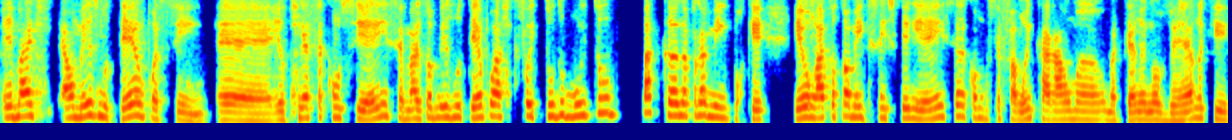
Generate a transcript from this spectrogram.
é, mas ao mesmo tempo, assim, é, eu tinha essa consciência, mas ao mesmo tempo acho que foi tudo muito bacana para mim, porque eu lá totalmente sem experiência, como você falou, encarar uma, uma telenovela que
